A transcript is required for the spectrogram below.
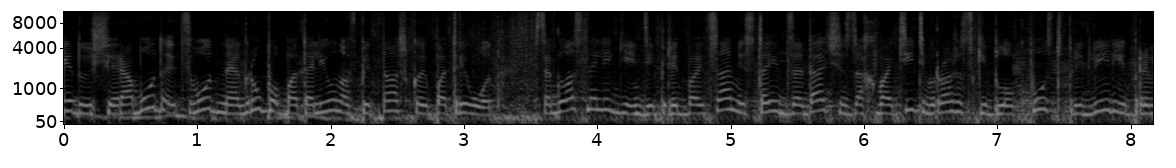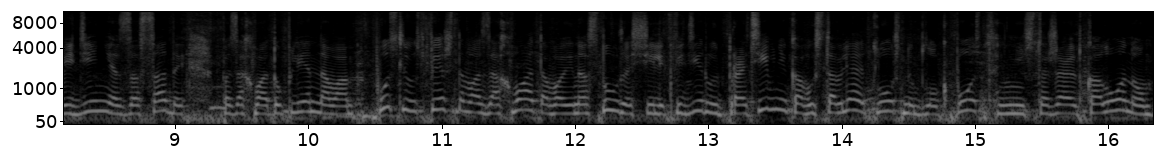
Следующей работает сводная группа батальонов «Пятнашка» и «Патриот». Согласно легенде, перед бойцами стоит задача захватить вражеский блокпост в преддверии проведения засады по захвату пленного. После успешного захвата военнослужащие ликвидируют противника, выставляют ложный блокпост, уничтожают колонну.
